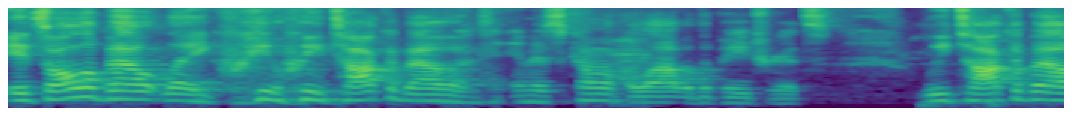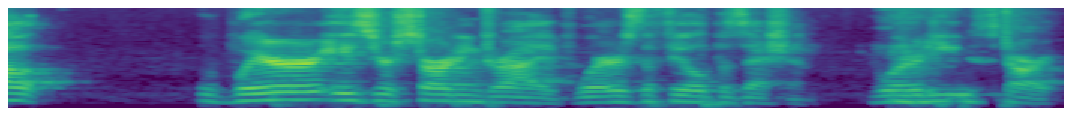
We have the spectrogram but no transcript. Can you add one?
it's all about like we, we talk about and it's come up a lot with the patriots we talk about where is your starting drive? Where's the field possession? Where do you start?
